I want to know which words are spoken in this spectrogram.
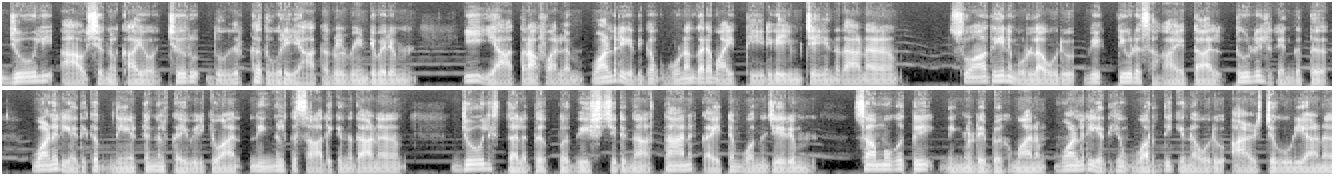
ജോലി ആവശ്യങ്ങൾക്കായോ ചെറു ദീർഘദൂര യാത്രകൾ വേണ്ടിവരും. ഈ യാത്രാഫലം വളരെയധികം ഗുണകരമായി തീരുകയും ചെയ്യുന്നതാണ്. സ്വാധീനമുള്ള ഒരു വ്യക്തിയുടെ സഹായത്താൽ തൊഴിൽ രംഗത്ത് വളരെയധികം നേട്ടങ്ങൾ കൈവരിക്കുവാൻ നിങ്ങൾക്ക് സാധിക്കുന്നതാണ്. ജോലി സ്ഥലത്ത് പ്രതീക്ഷിച്ചിരുന്ന സ്ഥാനക്കയറ്റം വന്നു ചേരും. സമൂഹത്തിൽ നിങ്ങളുടെ ബഹുമാനം വളരെയധികം വർദ്ധിക്കുന്ന ഒരു ആഴ്ച കൂടിയാണ്.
